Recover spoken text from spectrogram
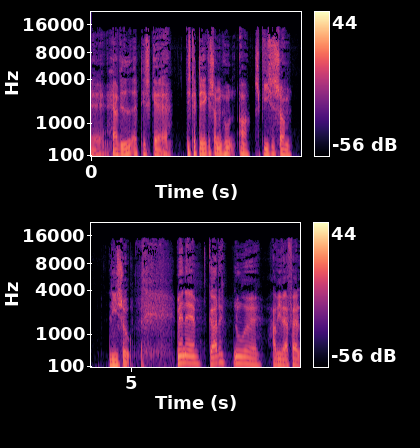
øh, have at vide, at de skal, de skal dække som en hund og spise som lige så. Men øh, gør det. Nu øh, har vi i hvert fald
